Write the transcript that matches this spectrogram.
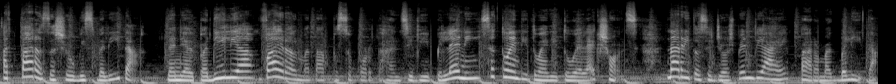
At para sa showbiz balita, Daniel Padilla, viral matapos suportahan si VP Lenny sa 2022 elections. Narito si Josh Benviaje para magbalita.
